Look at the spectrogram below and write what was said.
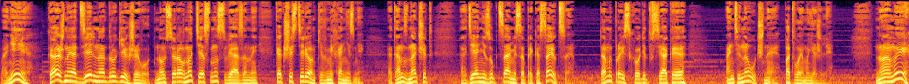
Они, каждый отдельно от других живут, но все равно тесно связаны, как шестеренки в механизме. А там, значит, где они зубцами соприкасаются, там и происходит всякое антинаучное, по-твоему, ежели. Ну а мы,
